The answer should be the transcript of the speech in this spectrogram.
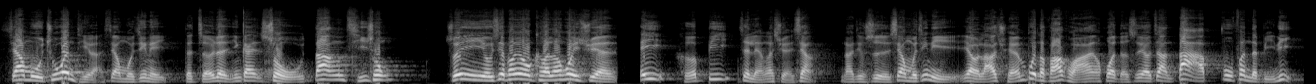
项目出问题了，项目经理的责任应该首当其冲。所以有些朋友可能会选 A 和 B 这两个选项，那就是项目经理要拿全部的罚款，或者是要占大部分的比例。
